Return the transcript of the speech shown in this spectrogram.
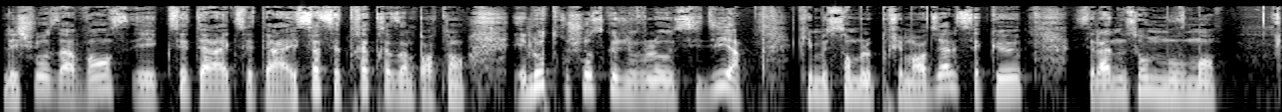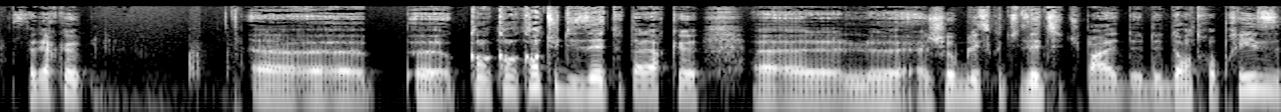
les choses avancent, et etc., etc. Et ça, c'est très, très important. Et l'autre chose que je voulais aussi dire, qui me semble primordial, c'est que c'est la notion de mouvement. C'est-à-dire que euh, euh, quand, quand, tu disais tout à l'heure que euh, j'ai oublié ce que tu disais, tu, parlais de, d'entreprise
